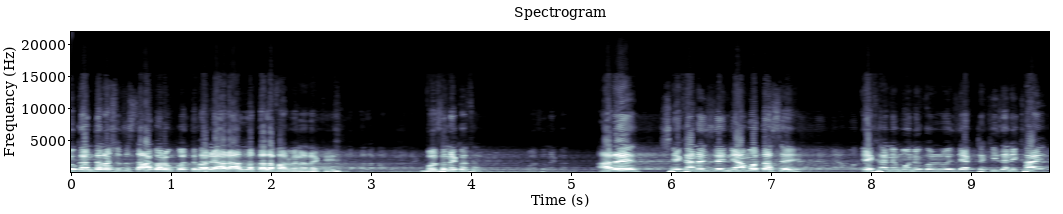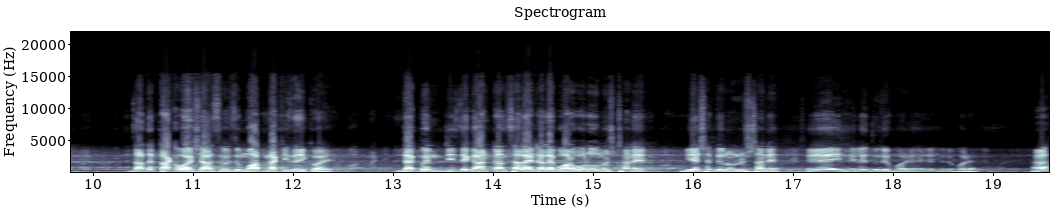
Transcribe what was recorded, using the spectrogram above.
দোকানদাররা শুধু চা গরম করতে পারে, আর আল্লাহ তালা পারবে না নাকি? এই কথা? আরে, সেখানে যে নিয়ামত আছে, এখানে মনে করেন ওই যে একটা কি জানি খায়? যাদের টাকা পয়সা আছে, ওই যে মদ না কি জানি কয়? দেখবেন ডিজে গান টান চালায় টালায় বড় বড় অনুষ্ঠানে, বিয়ে সাদের অনুষ্ঠানে, এই হেলে দুলে পড়ে হেলে দুলে পড়ে হ্যাঁ?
